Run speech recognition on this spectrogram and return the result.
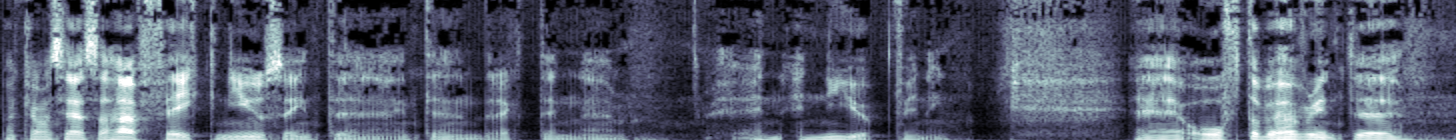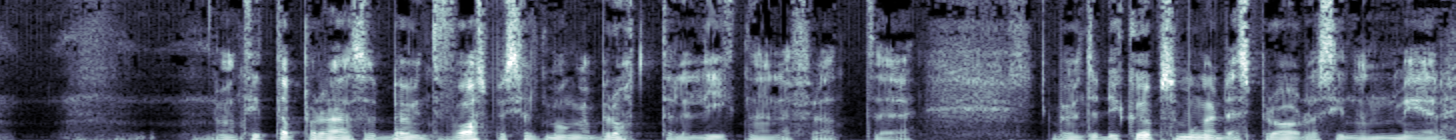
man kan väl säga så här, fake news är inte, inte direkt en, eh, en, en ny uppfinning. och ofta behöver inte när man tittar på det här så behöver det inte vara speciellt många brott eller liknande för att eh, det behöver inte dyka upp så många desperados innan mer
